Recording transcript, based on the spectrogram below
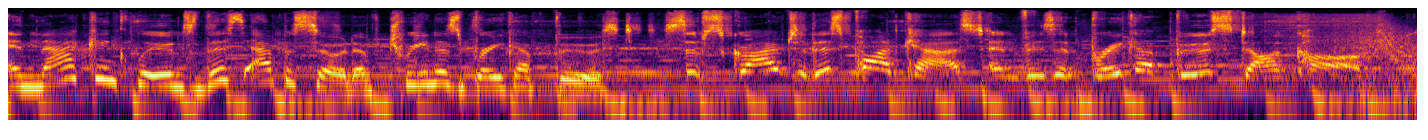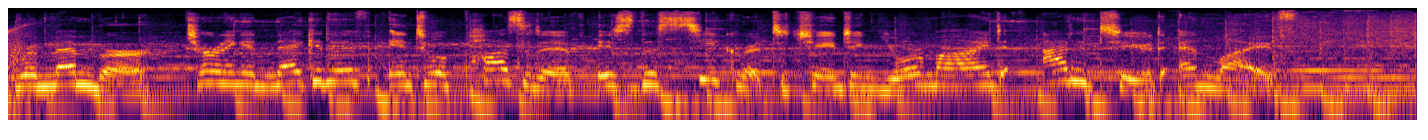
And that concludes this episode of Trina's Breakup Boost. Subscribe to this podcast and visit breakupboost.com. Remember, turning a negative into a positive is the secret to changing your mind, attitude, and life.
